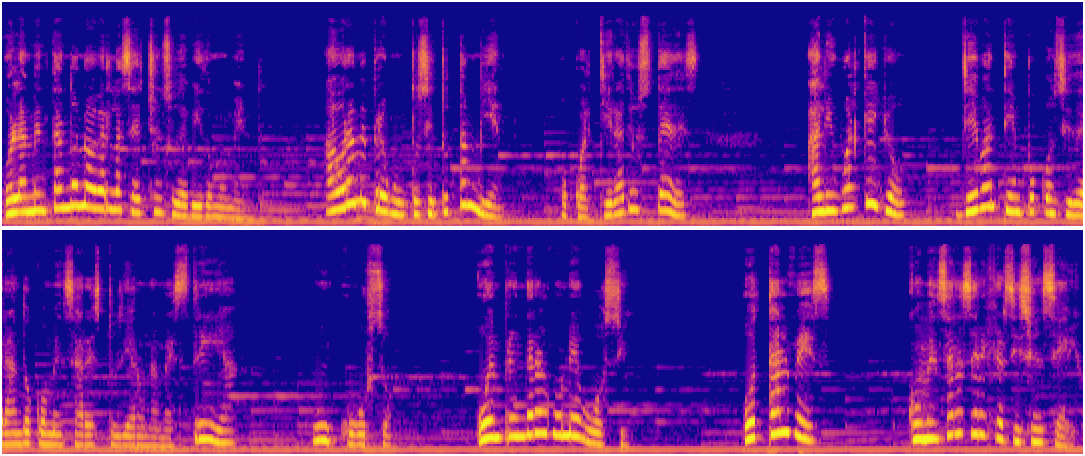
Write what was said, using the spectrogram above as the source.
o lamentando no haberlas hecho en su debido momento. Ahora me pregunto si tú también, o cualquiera de ustedes, al igual que yo, llevan tiempo considerando comenzar a estudiar una maestría, un curso, o emprender algún negocio, o tal vez comenzar a hacer ejercicio en serio,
